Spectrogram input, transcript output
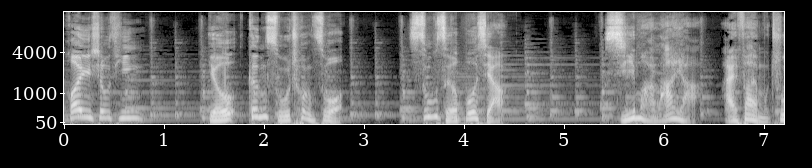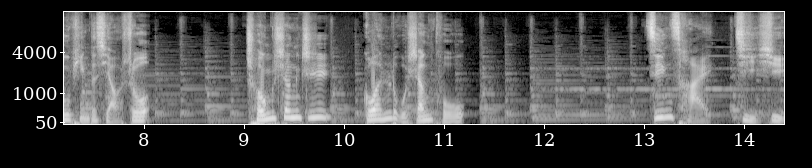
欢迎收听由耕俗创作、苏泽播讲、喜马拉雅 FM 出品的小说《重生之官路商途》，精彩继续，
